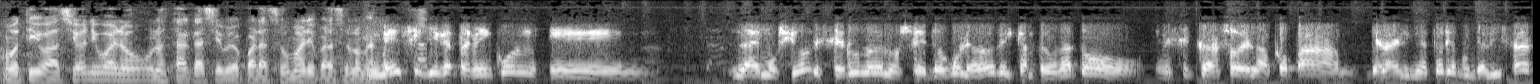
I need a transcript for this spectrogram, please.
motivación y bueno, uno está acá siempre para sumar y para hacerlo mejor. Messi llega también con eh, la emoción de ser uno de los eh, dos goleadores del campeonato, en este caso de la Copa de la eliminatoria mundialista,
